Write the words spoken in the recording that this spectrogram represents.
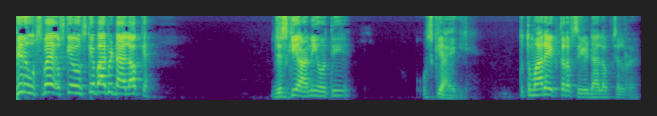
फिर उसमें, उसके उसके बाद भी डायलॉग क्या? जिसकी आनी होती है, उसकी आएगी। तो तुम्हारे एक तरफ़ से ये डायलॉग चल रहा है।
